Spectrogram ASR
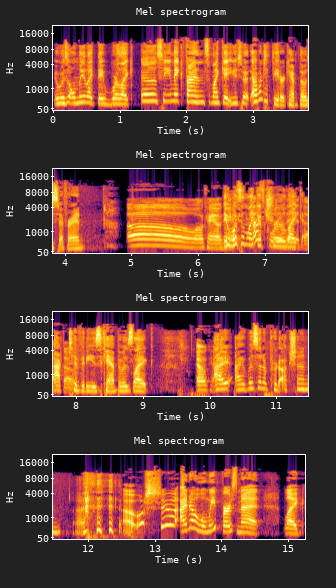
it was only like they were like, oh, so you make friends and like get used to it. I went to theater camp; that was different. Oh, okay, okay. It wasn't like That's a true they like that, though. activities camp. It was like Okay. I I was in a production. Oh shoot! I know when we first met, like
